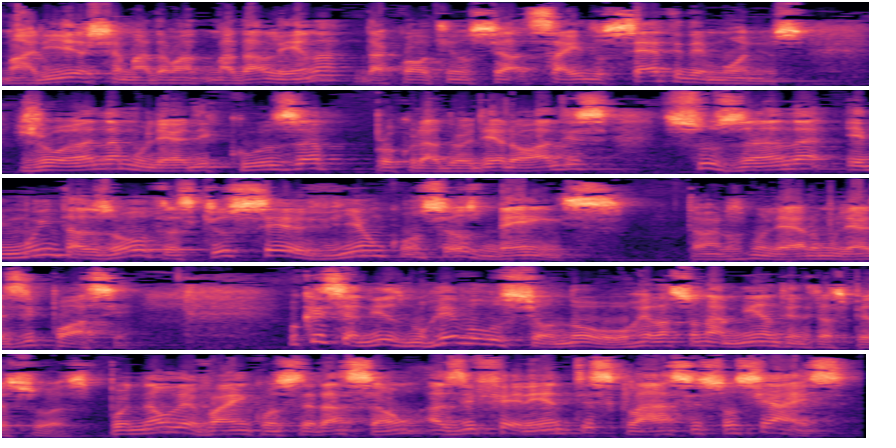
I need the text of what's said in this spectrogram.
Maria, chamada Madalena, da qual tinham saído sete demônios, Joana, mulher de Cusa, procurador de Herodes, Susana e muitas outras que os serviam com seus bens. Então eram mulheres, eram mulheres de posse. O cristianismo revolucionou o relacionamento entre as pessoas, por não levar em consideração as diferentes classes sociais.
